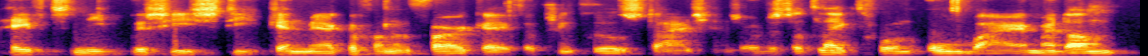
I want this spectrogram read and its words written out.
heeft niet precies die kenmerken van een varken, heeft ook zijn krulstaartje en zo. Dus dat lijkt gewoon onwaar. Maar dan,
